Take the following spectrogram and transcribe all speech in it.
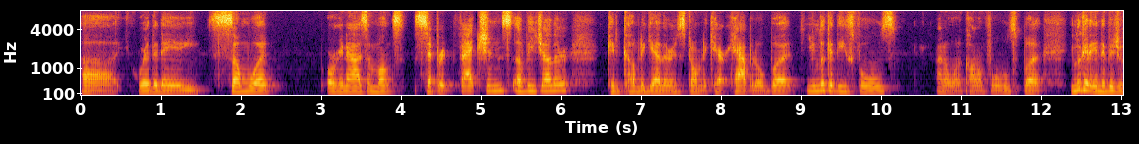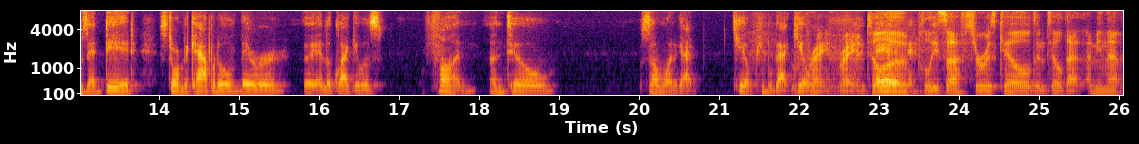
uh, whether they somewhat organized amongst separate factions of each other, could come together and storm the Capitol. But you look at these fools, I don't want to call them fools, but you look at the individuals that did storm the Capitol, they were, uh, it looked like it was fun until someone got killed. People got killed. Right, right. Until and, a police officer was killed. Until that. I mean that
